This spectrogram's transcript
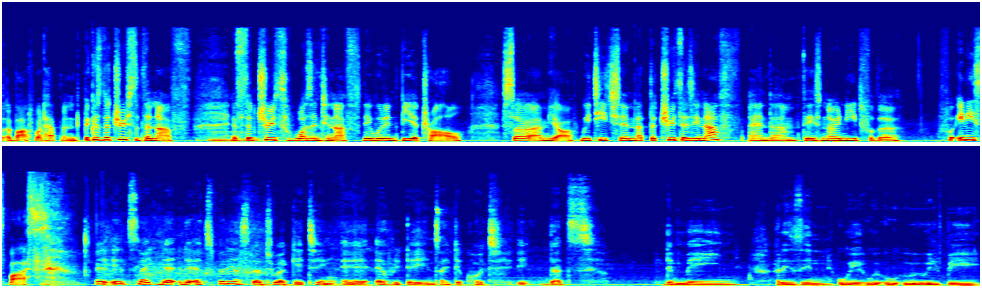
about what happened. Because the truth is enough. If the truth wasn't enough, there wouldn't be a trial. So, um, yeah, we teach them that the truth is enough and um, there's no need for the for any spice. It's like the, the experience that we are getting uh, every day inside the court. It, that's the main reason we, we, we will be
